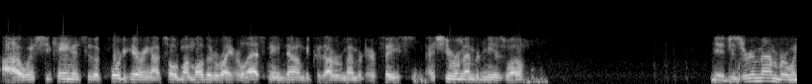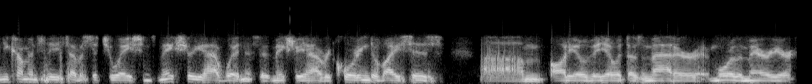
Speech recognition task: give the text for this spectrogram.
uh, when she came into the court hearing, I told my mother to write her last name down because I remembered her face, and she remembered me as well. Yeah, just remember when you come into these type of situations, make sure you have witnesses. Make sure you have recording devices, um, audio, video. It doesn't matter. More the merrier.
